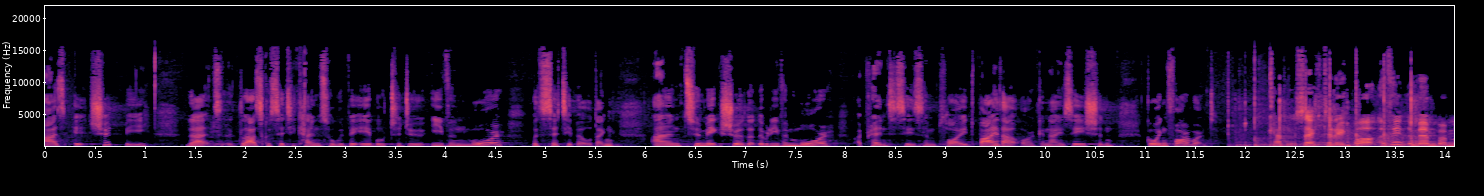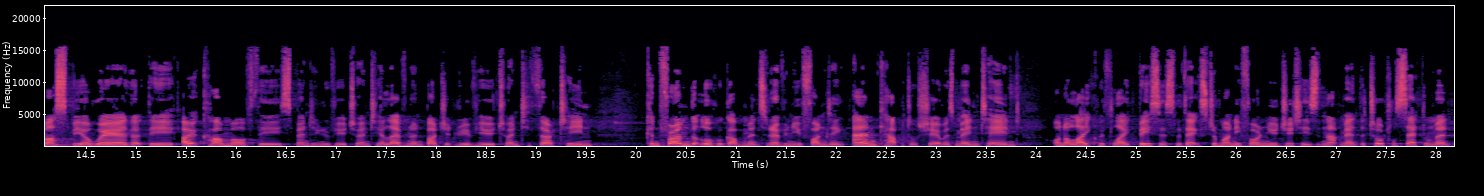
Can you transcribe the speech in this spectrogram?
as it should be, that Glasgow City Council would be able to do even more with city building and to make sure that there were even more apprentices employed by that organisation going forward? Cabinet Secretary. Well, I think the member must be aware that the outcome of the Spending Review 2011 and Budget Review 2013 confirmed that local government's revenue funding and capital share was maintained on a like-with-like -like basis with extra money for new duties, and that meant the total settlement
